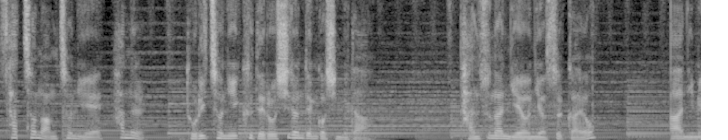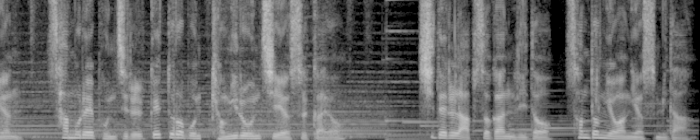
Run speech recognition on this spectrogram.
사천 왕천 위의 하늘, 도리천이 그대로 실현된 것입니다. 단순한 예언이었을까요? 아니면 사물의 본질을 꿰뚫어 본 경이로운 지혜였을까요? 시대를 앞서간 리더 선덕여왕이었습니다.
